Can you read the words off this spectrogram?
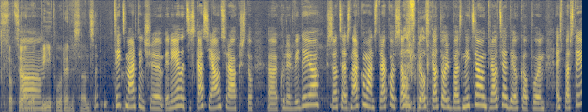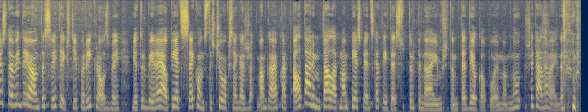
Sociālo Um, tīklu renesanse. Cits Mārtiņš eh, ir ielicis kas jauns rakstu, uh, kur ir video, kas saucās narkomāns trakos salaspils katoļu baznīcā un traucē dievkalpojumu. Es pastījos to video, un tas ritīgs ķipa rikrols bija, jo tur bija reāli 5 sekundes, tas čoks vienkārši apgāja apkārt altārim, un tālāk man piespieda skatīties turpinājumu šitam te dievkalpojumam. Nu, šitā nevajag darīt.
